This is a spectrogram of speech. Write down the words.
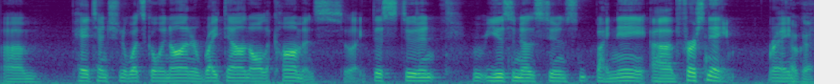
um, pay attention to what's going on and write down all the comments. So like this student used another student's by name, uh, first name, right? Okay.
